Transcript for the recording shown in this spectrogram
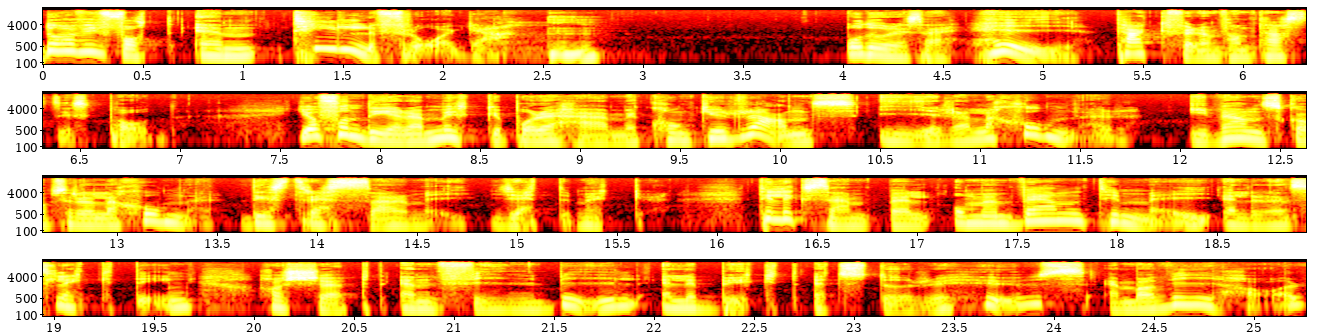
Då har vi fått en till fråga. Och då är det så här, hej, tack för en fantastisk podd. Jag funderar mycket på det här med konkurrens i relationer, i vänskapsrelationer. Det stressar mig jättemycket. Till exempel om en vän till mig eller en släkting har köpt en fin bil eller byggt ett större hus än vad vi har.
